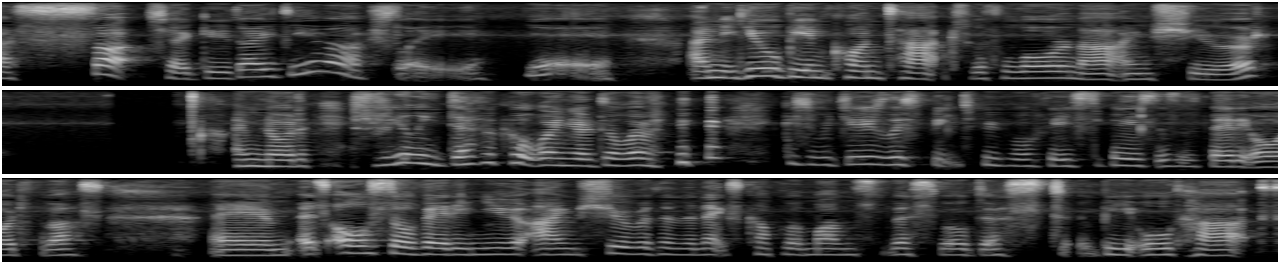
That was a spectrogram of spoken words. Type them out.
a, such a good idea, Ashley. Yeah. And you'll be in contact with Lorna, I'm sure. I'm not. It's really difficult when you're delivering because we usually speak to people face to face. This is very odd for us. Um, it's also very new. I'm sure within the next couple of months this will just be old hat.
